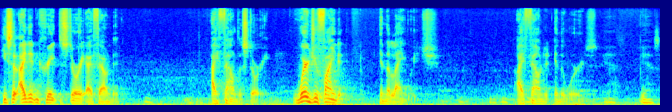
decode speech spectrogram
He said, I didn't create the story, I found it. I found the story. Where'd you find it? In the language. I found it in the words. Yeah. Yes.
